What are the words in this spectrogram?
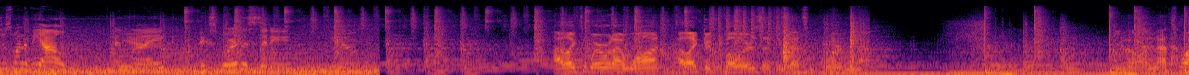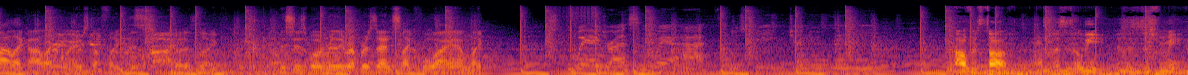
just want to be out and like explore the city, you know. I like to wear what I want. I like good colors. I think that's important. You know, and that's why like I like wearing stuff like this because like this is what really represents like who I am. Like the way I dress and the way I act, just being genuinely me. This outfit's tough. This is elite. This is just for me.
